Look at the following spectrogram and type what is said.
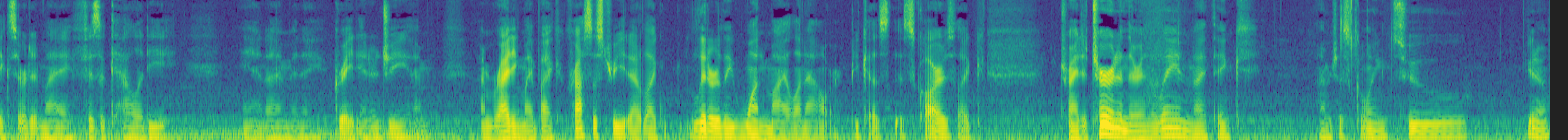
exerted my physicality, and I'm in a great energy. I'm I'm riding my bike across the street at like literally one mile an hour because this car is like trying to turn and they're in the lane. And I think I'm just going to, you know,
